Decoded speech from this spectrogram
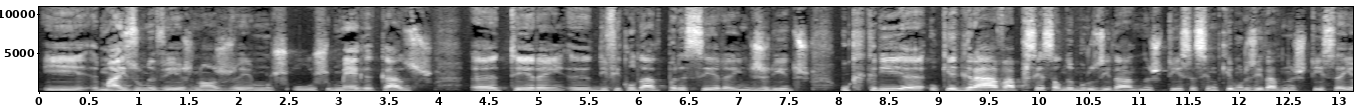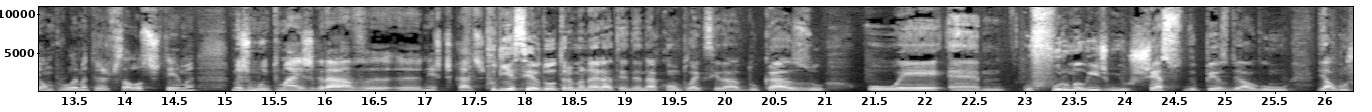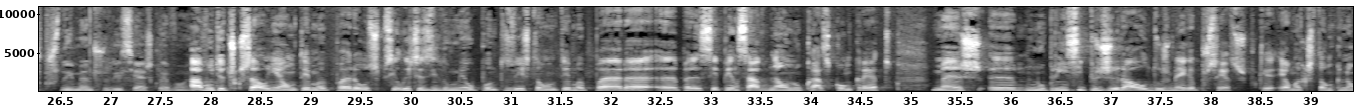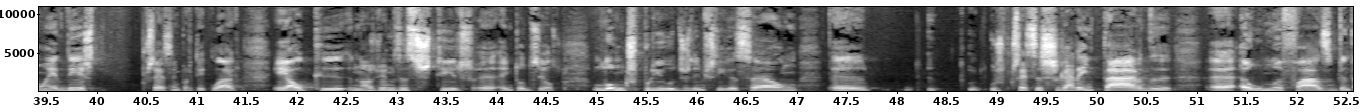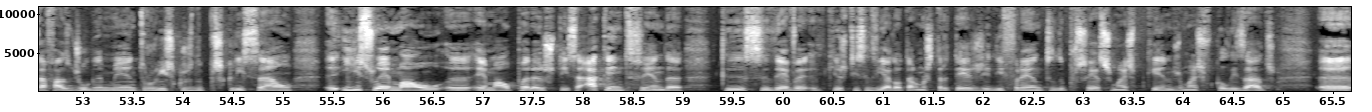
e, mais uma vez, nós vemos os mega casos a terem eh, dificuldade para serem geridos, o que cria, o que agrava a percepção da morosidade na justiça, sendo que a morosidade na justiça é um problema transversal ao sistema, mas muito mais grave uh, nestes casos. Podia ser de outra maneira, atendendo à complexidade do caso, ou é um, ehm, o formalismo e o excesso de peso de, algum, de alguns procedimentos judiciais que levam a isso? Há muita discussão e é um tema para os especialistas e, do meu ponto de vista, é um tema para, uh, para ser pensado não no caso concreto, mas uh, no princípio geral dos megaprocessos, porque é uma questão que não é deste processo em particular, é algo que nós vemos assistir uh, em todos eles. Longos períodos de investigação, os processos chegarem tarde uh, a uma fase, portanto, à fase de julgamento, riscos de prescrição, uh, e isso é mau, uh, é mau para a justiça. Há quem defenda que, se deve, que a justiça devia adotar uma estratégia diferente, de processos mais pequenos, mais focalizados,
